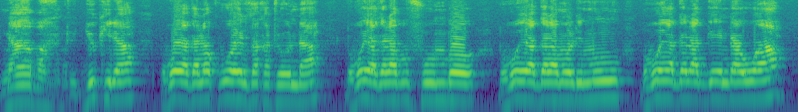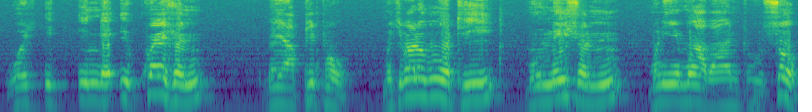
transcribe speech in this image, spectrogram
n'abantu. Jjukira bw'oba oyagala okuwolereza katonda bw'oba oyagala bufumbo bw'oba oyagala mulimu bw'oba oyagala genda wa wa- in the equation they are people. Mu kibalobooti mu mission mulimu abantu. So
